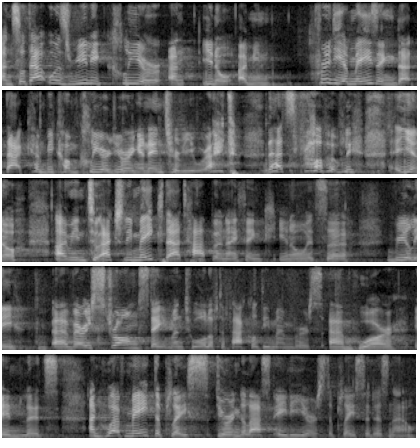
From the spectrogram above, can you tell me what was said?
And so that was really clear, and you know, I mean, pretty amazing that that can become clear during an interview, right? That's probably, you know, I mean, to actually make that happen, I think, you know, it's a really a very strong statement to all of the faculty members um, who are in LIDS and who have made the place during the last 80 years the place it is now.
